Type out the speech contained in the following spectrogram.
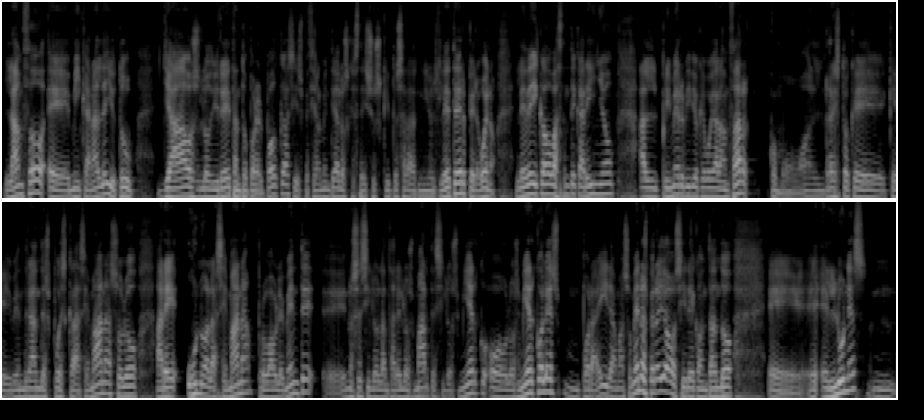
lanzo eh, mi canal de YouTube. Ya os lo diré tanto por el podcast y especialmente a los que estáis suscritos a las newsletter, pero bueno, le he dedicado bastante cariño al primer vídeo que voy a lanzar como al resto que, vendrán después cada semana. Solo haré uno a la semana, probablemente. Eh, no sé si lo lanzaré los martes y los o los miércoles, mm, por ahí irá más o menos, pero yo os iré contando eh, el lunes. Mm,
